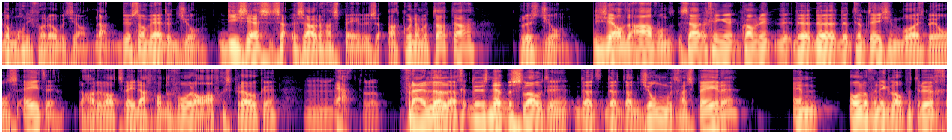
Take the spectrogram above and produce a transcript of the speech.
dat mocht niet van Robert-Jan. Nou, dus dan werd het John. Die zes zou- zouden gaan spelen. Dus Akuna Matata plus John. Diezelfde avond gingen, kwamen de, de, de, de Temptation Boys bij ons eten. Dat hadden we al twee dagen van tevoren al afgesproken. Mhm. Ja. Vrij lullig. Er is net besloten dat, dat, dat John moet gaan spelen. En Olaf en ik lopen terug.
